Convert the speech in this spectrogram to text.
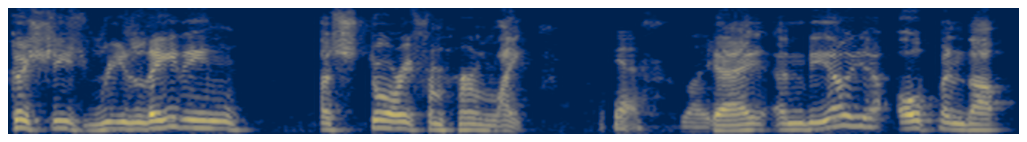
because she's relating a story from her life. Yes. Right. Okay, Amelia opened up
